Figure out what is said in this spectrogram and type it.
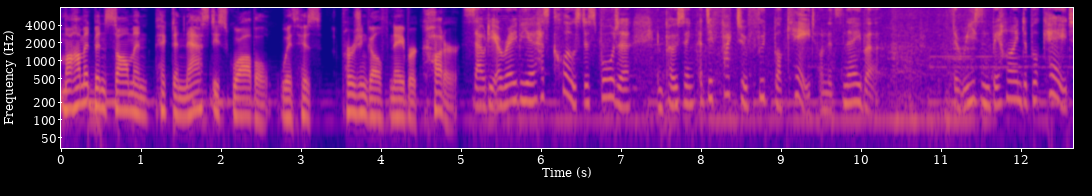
Mohammed bin Salman picked a nasty squabble with his Persian Gulf neighbor Qatar. Saudi Arabia has closed its border, imposing a de facto food blockade on its neighbor. The reason behind the blockade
